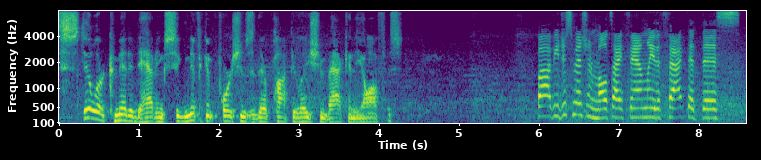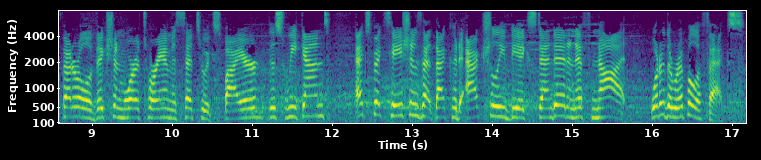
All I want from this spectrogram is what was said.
still are committed to having significant portions of their population back in the office. Bob, you just mentioned multifamily. The fact that this federal eviction moratorium is set to expire this weekend, expectations that that could actually be extended, and if not, what are the ripple effects?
